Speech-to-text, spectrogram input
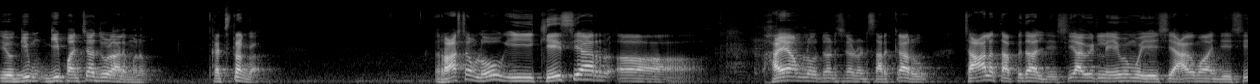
ఇగో గీ గీ పంచాయత్ చూడాలి మనం. ఖచ్చితంగా. రాష్ట్రంలో ఈ కేసీఆర్ హయాంలో నడిచినటువంటి సర్కారు చాలా తప్పిదాలు చేసి ఆ వీటిని ఏమేమో చేసి ఆగమానం చేసి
